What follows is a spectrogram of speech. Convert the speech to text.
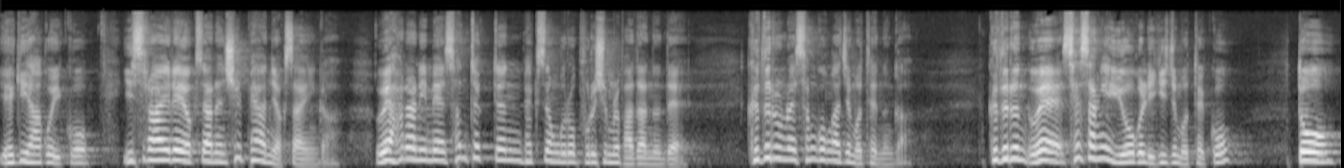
얘기하고 있고 이스라엘의 역사는 실패한 역사인가? 왜 하나님의 선택된 백성으로 부르심을 받았는데 그들은 왜 성공하지 못했는가? 그들은 왜 세상의 유혹을 이기지 못했고 또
